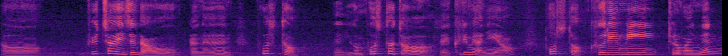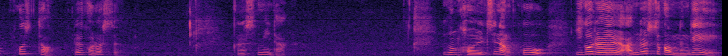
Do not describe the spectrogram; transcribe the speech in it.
어, Future is Now라는 포스터 네, 이건 포스터죠. 네, 그림이 아니에요. 포스터 그림이 들어가 있는 포스터를 걸었어요. 그렇습니다. 이건 걸진 않고 이거를 안 넣을 수가 없는 게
